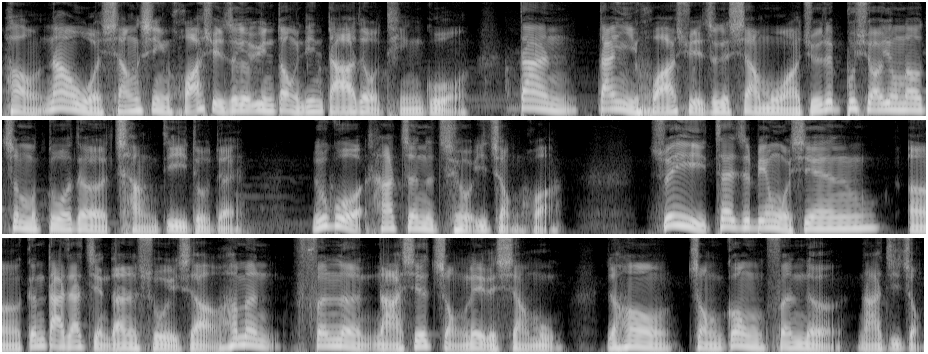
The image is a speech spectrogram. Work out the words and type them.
好，那我相信滑雪这个运动一定大家都有听过，但单以滑雪这个项目啊，绝对不需要用到这么多的场地，对不对？如果它真的只有一种的话，所以在这边我先呃跟大家简单的说一下，他们分了哪些种类的项目，然后总共分了哪几种？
